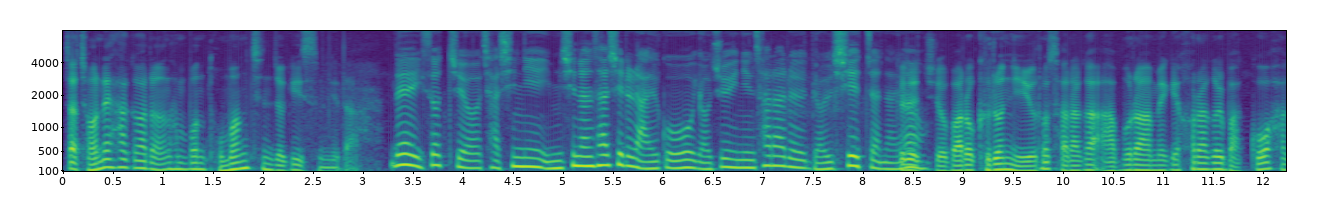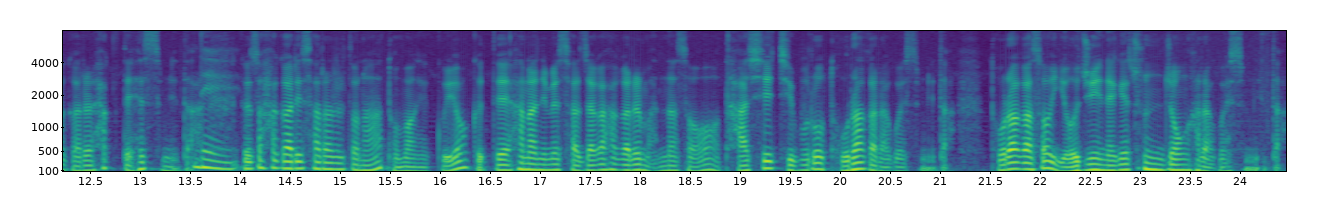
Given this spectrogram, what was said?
자, 전에 하갈은 한번 도망친 적이 있습니다. 네, 있었지요. 자신이 임신한 사실을 알고 여주인인 사라를 멸시했잖아요. 그랬죠. 바로 그런 이유로 사라가 아브라함에게 허락을 받고 하갈을 학대했습니다. 네. 그래서 하갈이 사라를 떠나 도망했고요. 그때 하나님의 사자가 하갈을 만나서 다시 집으로 돌아가라고 했습니다. 돌아가서 여주인에게 순종하라고 했습니다.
